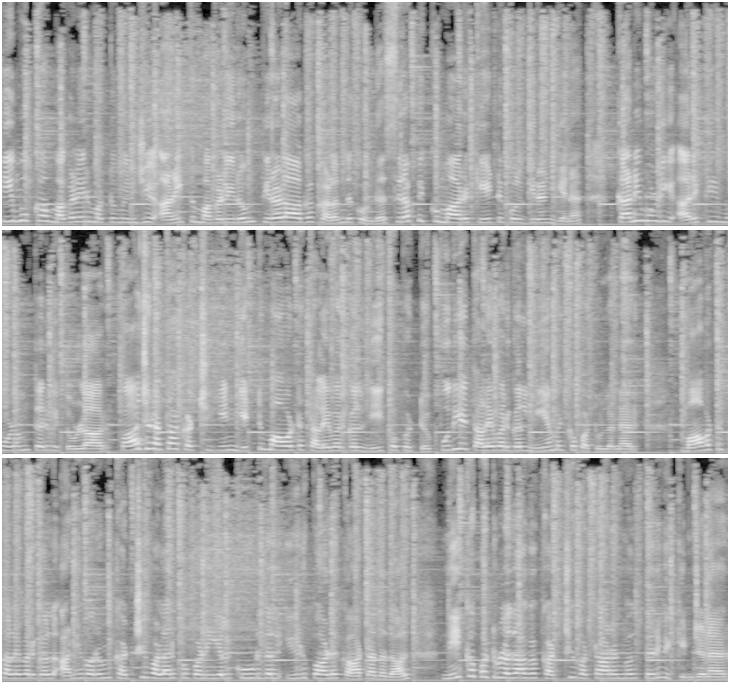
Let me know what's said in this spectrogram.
திமுக மகளிர் மட்டுமின்றி அனைத்து மகளிரும் திரளாக கலந்து கொண்டு சிறப்பிக்குமாறு கேட்டுக்கொள்கிறேன் என கனிமொழி அறிக்கை மூலம் தெரிவித்துள்ளார். பாஜனதா கட்சியின் எட்டு மாவட்ட தலைவர்கள் நீக்கப்பட்டு புதிய தலைவர்கள் நியமிக்கப்பட்டுள்ளனர். மாவட்ட தலைவர்கள் அனைவரும் கட்சி வளர்ப்பு பணியில் கூடுதல் ஈடுபாடு காட்டாததால் நீக்கப்பட்டுள்ளதாக கட்சி வட்டாரங்கள் தெரிவிக்கின்றனர்.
